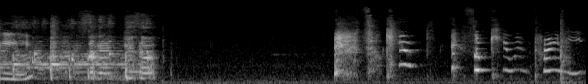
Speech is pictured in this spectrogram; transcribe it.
it's so cute. It's so cute and tiny.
